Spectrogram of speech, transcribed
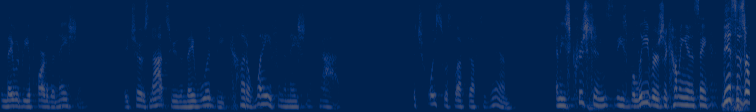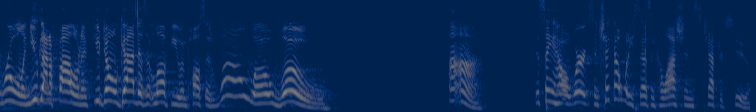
then they would be a part of the nation. If they chose not to, then they would be cut away from the nation of God. The choice was left up to them. And these Christians, these believers, are coming in and saying, This is a rule and you got to follow it. And if you don't, God doesn't love you. And Paul says, Whoa, whoa, whoa. Uh uh-uh. uh This ain't how it works. And check out what he says in Colossians chapter 2.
